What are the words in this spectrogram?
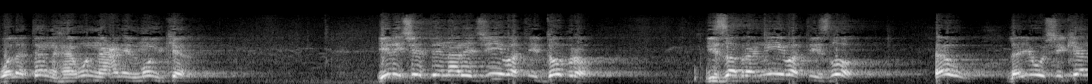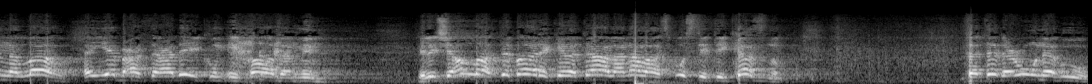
وَلَتَنْهَوُنَّ عَنِ الْمُنْكَرِ Ili ćete naređivati dobro i zabranjivati zlo. Evo, لَيُوشِكَنَّ اللَّهُ أَيَّبْعَثَ عَلَيْكُمْ إِقَابًا مِنْهُ Ili će Allah te bareke ve ta'ala na vas pustiti kaznu? Fatad'unahu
